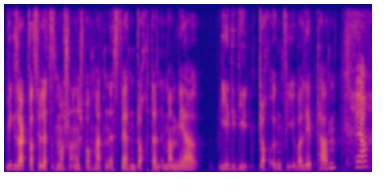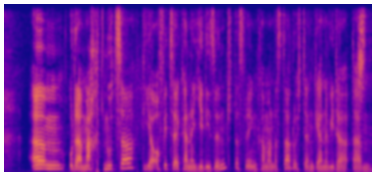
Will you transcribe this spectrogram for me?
wie gesagt, was wir letztes Mal schon angesprochen hatten, es werden doch dann immer mehr Jedi, die doch irgendwie überlebt haben. Ja. Ähm, oder Machtnutzer, die ja offiziell keine Jedi sind. Deswegen kann man das dadurch dann gerne wieder. Ähm,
